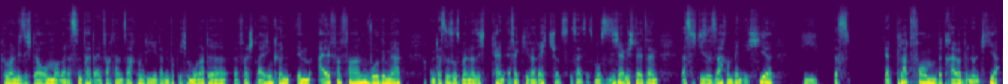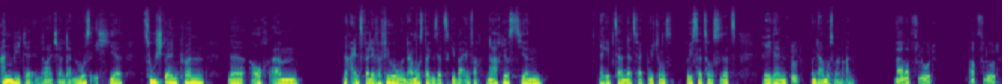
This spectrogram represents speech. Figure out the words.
kümmern die sich darum, aber das sind halt einfach dann Sachen, die dann wirklich Monate äh, verstreichen können, im Eilverfahren wohlgemerkt. Und das ist aus meiner Sicht kein effektiver Rechtsschutz. Das heißt, es muss sichergestellt sein, dass ich diese Sachen, wenn ich hier die, das, der Plattformbetreiber bin und hier anbiete in Deutschland, dann muss ich hier zustellen können, ne, auch ähm, eine einstweilige Verfügung und da muss der Gesetzgeber einfach nachjustieren, da gibt es ja ein Netzwerkdurchsetzungsgesetz, Regeln absolut. und da muss man ran. Nein, absolut. Absolut.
